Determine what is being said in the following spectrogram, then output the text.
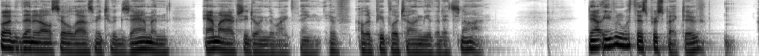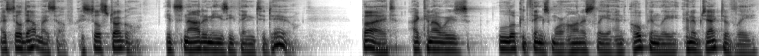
But then it also allows me to examine am I actually doing the right thing if other people are telling me that it's not? Now, even with this perspective, I still doubt myself. I still struggle. It's not an easy thing to do. But I can always look at things more honestly and openly and objectively.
